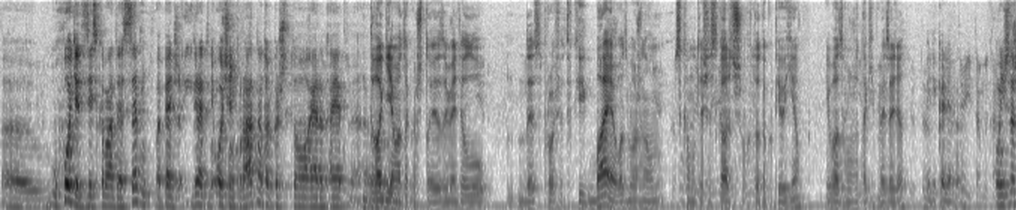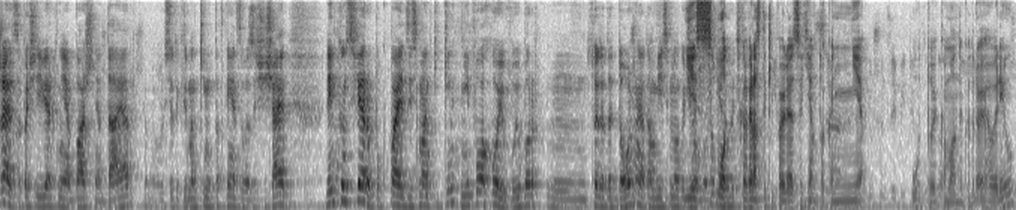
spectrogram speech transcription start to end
Э, Уходит здесь команда SF, опять же, играют они очень аккуратно, только что Два гема только что я заметил у Death Profit в кикбае. Возможно, он с кому-то сейчас скажет, что кто-то купил гем. И, возможно, так и произойдет. Великолепно. Уничтожается почти верхняя башня Дайер. Все-таки Манкин под конец его защищает. Линкольн Сферу покупает здесь Манки Кинг. Неплохой выбор. Стоит отдать должное, там есть много чего Есть, вот как раз таки появляется гем, только не у той команды, о которой я говорил.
